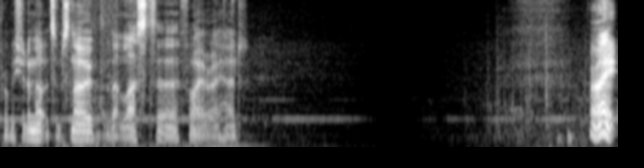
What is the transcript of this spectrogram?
Probably should have melted some snow with that last uh, fire I had. Alright.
